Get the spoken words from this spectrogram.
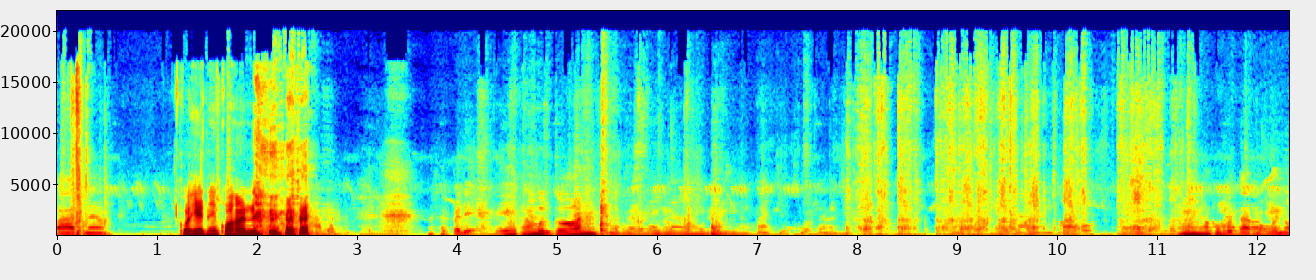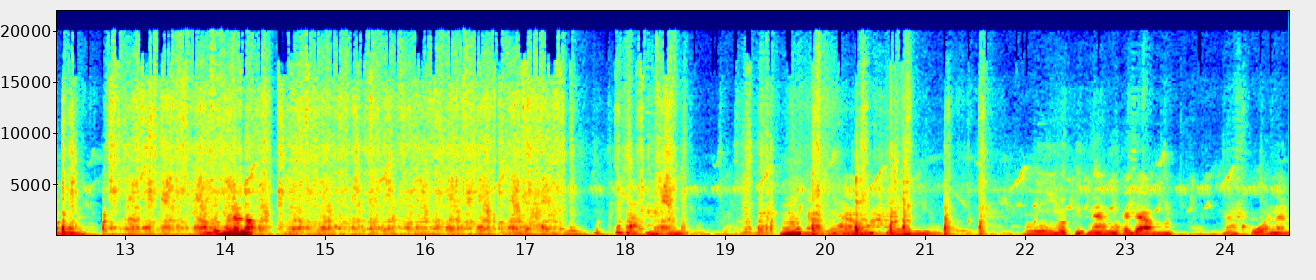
ปาดนะก็เฮ็ดให้กว่าหันใส่ประเดี๋ยวเฮ้ยทางเบิ่งก่อนใส่ลายอืมเขาคุบตากออกไว้หน่อยนะทำไปนี้แล้วเนาะก็ดำมันอืมดำมันเสียโอ้ยมาพริกนางนี่กระดำนางขัวนั่น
